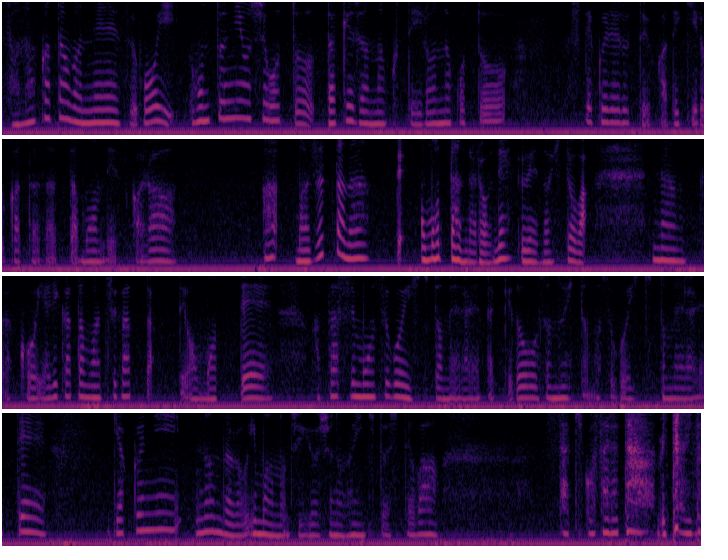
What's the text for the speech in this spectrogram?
その方がねすごい本当にお仕事だけじゃなくていろんなことをしてくれるというかできる方だったもんですからあまずったな。って思ったんだろうね上の人は。なんかこうやり方間違ったって思って私もすごい引き止められたけどその人もすごい引き止められて逆になんだろう今の事業所の雰囲気としては先越された みたいな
